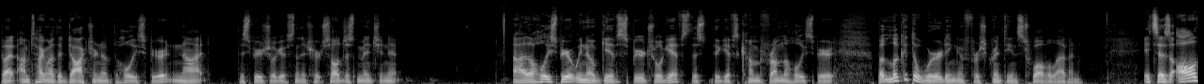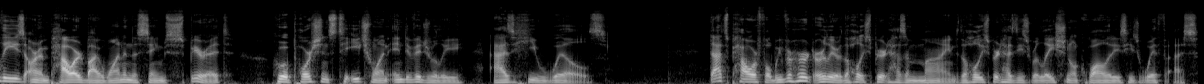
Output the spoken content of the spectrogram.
but I'm talking about the doctrine of the Holy Spirit, not the spiritual gifts in the church. So I'll just mention it. Uh, the Holy Spirit, we know, gives spiritual gifts. This, the gifts come from the Holy Spirit. But look at the wording of 1 Corinthians 12 11. It says, All these are empowered by one and the same Spirit who apportions to each one individually as he wills. That's powerful. We've heard earlier the Holy Spirit has a mind. The Holy Spirit has these relational qualities. He's with us.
